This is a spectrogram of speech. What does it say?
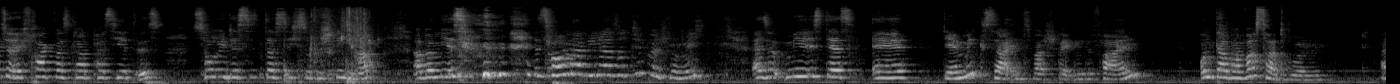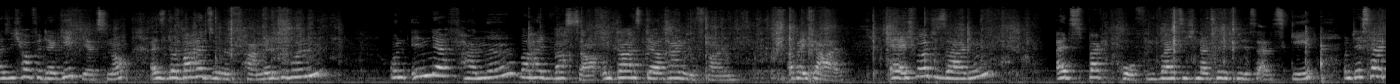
falls ihr euch fragt, was gerade passiert ist, sorry, dass, dass ich so geschrien habe, aber mir ist, es war mal wieder so typisch für mich. Also mir ist das, äh, der Mixer ins Waschbecken gefallen und da war Wasser drin. Also ich hoffe, der geht jetzt noch. Also da war halt so eine Pfanne drin und in der Pfanne war halt Wasser und da ist der reingefallen. Aber egal. Äh, ich wollte sagen, als Backprofi weiß ich natürlich, wie das alles geht. Und deshalb,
